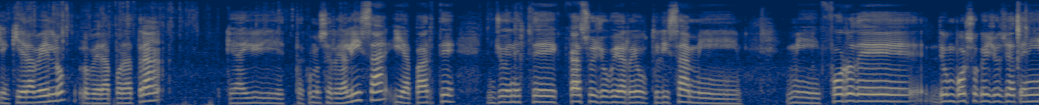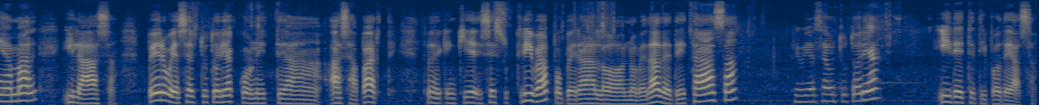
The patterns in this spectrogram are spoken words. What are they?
quien quiera verlo lo verá por atrás, que ahí está cómo se realiza. Y aparte yo en este caso yo voy a reutilizar mi, mi forro de, de, un bolso que yo ya tenía mal y la asa. Pero voy a hacer tutorial con esta asa aparte. Entonces quien quiere, se suscriba pues verá las novedades de esta asa. Que voy a hacer un tutorial y de este tipo de asa.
